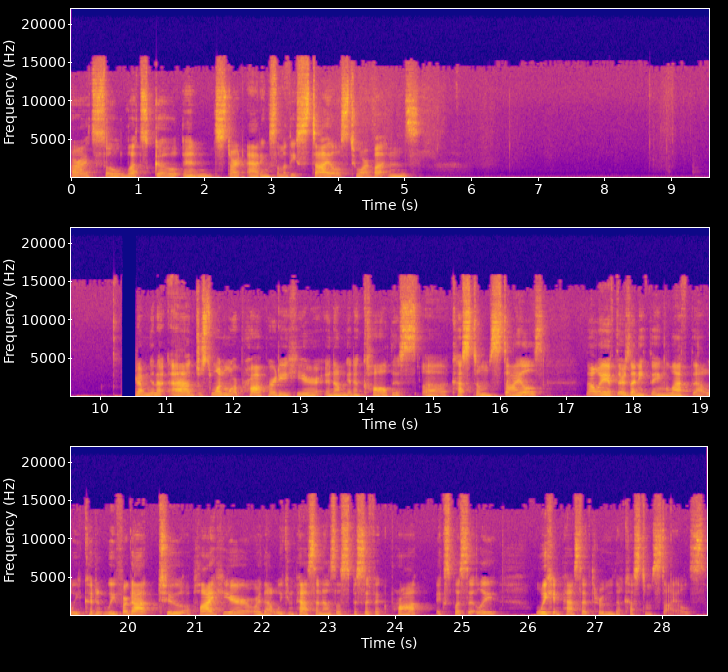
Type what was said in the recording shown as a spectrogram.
All right, so let's go and start adding some of these styles to our buttons. I'm going to add just one more property here and I'm going to call this uh, custom styles. That way if there's anything left that we couldn't, we forgot to apply here or that we can pass in as a specific prop explicitly, we can pass it through the custom styles.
